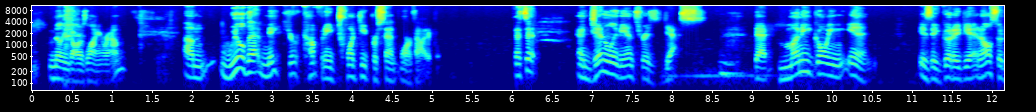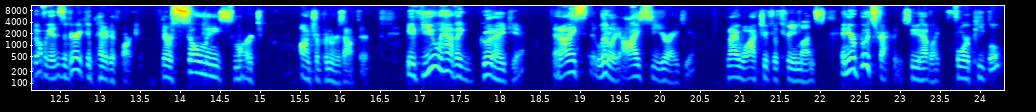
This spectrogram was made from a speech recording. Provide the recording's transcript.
a million dollars lying around, um, will that make your company 20% more valuable? That's it. And generally, the answer is yes, that money going in is a good idea. And also, don't forget, it's a very competitive market. There are so many smart entrepreneurs out there. If you have a good idea, and I literally, I see your idea and I watch you for three months and you're bootstrapping. So you have like four people.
